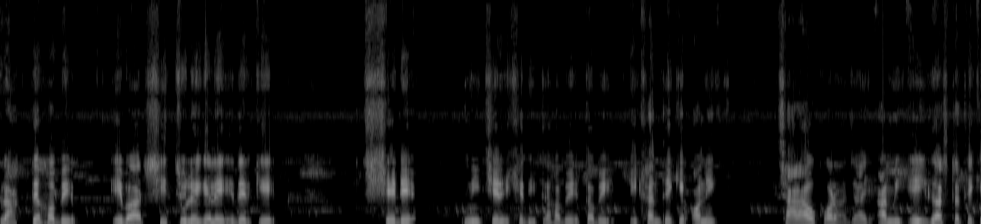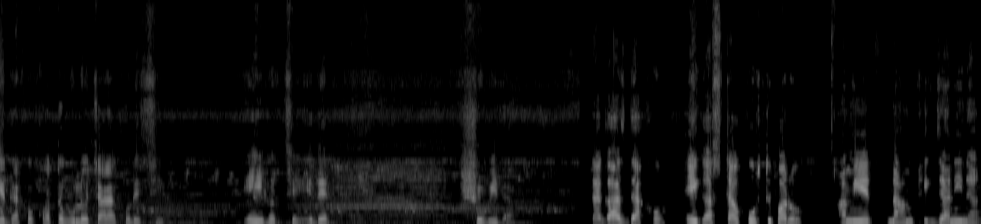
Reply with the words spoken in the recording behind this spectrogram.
রাখতে হবে। এবার শীত চলে গেলে এদেরকে শেডে নিচে রেখে দিতে হবে। তবে এখান থেকে অনেক চারাও করা যায়। আমি এই গাছটা থেকে দেখো কতগুলো চারা করেছি। এই হচ্ছে এদের সুবিধা। একটা গাছ দেখো, এই গাছটাও করতে পারো। আমি এর নাম ঠিক জানি না।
